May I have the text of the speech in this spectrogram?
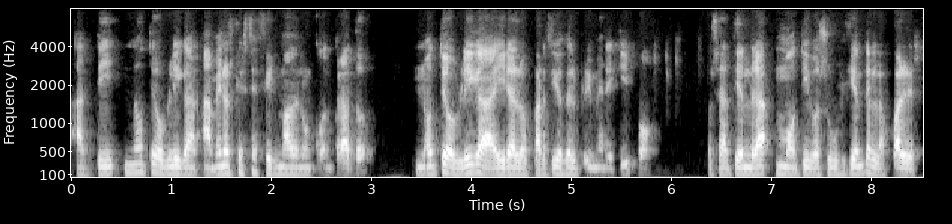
a ti no te obligan, a menos que esté firmado en un contrato, no te obliga a ir a los partidos del primer equipo. O sea, tendrá motivos suficientes, los cuales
